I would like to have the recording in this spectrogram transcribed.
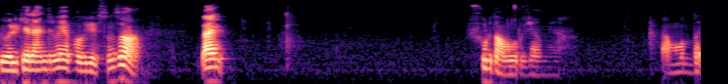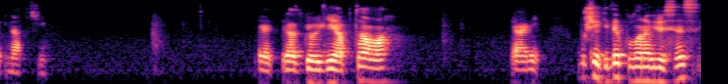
gölgelendirme yapabiliyorsunuz ama ben şuradan vuracağım ya. Ben bunda inatçıyım. Evet biraz gölge yaptı ama yani bu şekilde kullanabilirsiniz.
